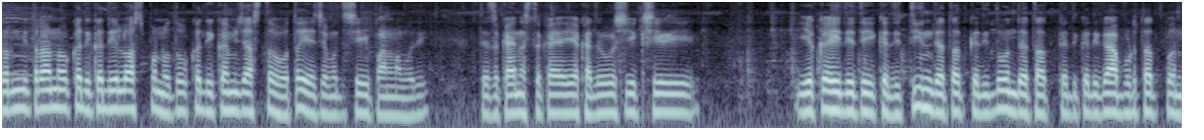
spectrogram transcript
तर मित्रांनो कधी कधी लॉस पण होतो कधी कमी जास्त होतं याच्यामध्ये शेळी पालनामध्ये. त्याचं काय नसतं काय एखाद्या वेळेस एक शेळी एकही देते कधी तीन देतात कधी दोन देतात कधी कधी गाबुडतात पण.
